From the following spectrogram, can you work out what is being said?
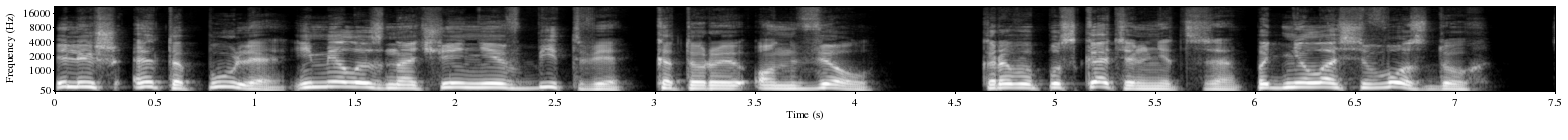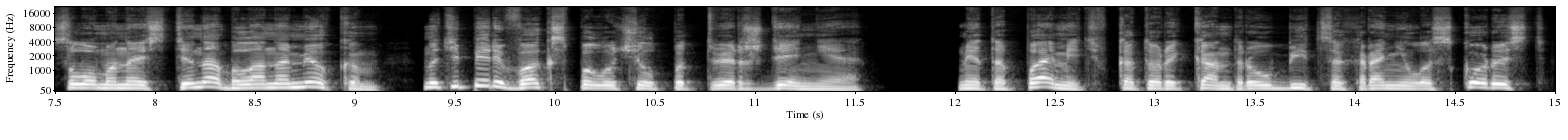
и лишь эта пуля имела значение в битве, которую он вел. Кровопускательница поднялась в воздух. Сломанная стена была намеком, но теперь Вакс получил подтверждение. Метапамять, в которой Кандра-убийца хранила скорость,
